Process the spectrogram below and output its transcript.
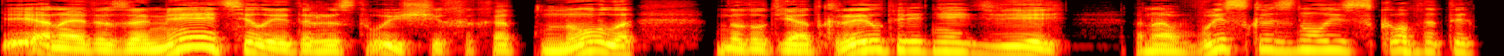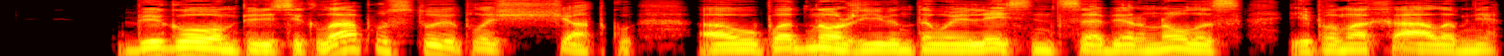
И она это заметила и торжествующе хохотнула, но тут я открыл перед ней дверь, она выскользнула из комнаты, бегом пересекла пустую площадку, а у подножья винтовой лестницы обернулась и помахала мне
